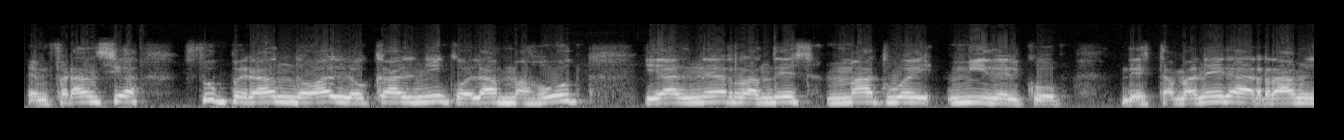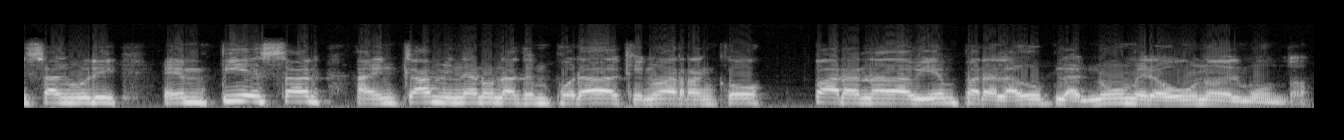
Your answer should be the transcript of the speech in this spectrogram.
en Francia, superando al local Nicolás Mahut y al neerlandés Matway Middelkoop. De esta manera, Ram y Salisbury empiezan a encaminar una temporada que no arrancó para nada bien para la dupla número uno del mundo.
